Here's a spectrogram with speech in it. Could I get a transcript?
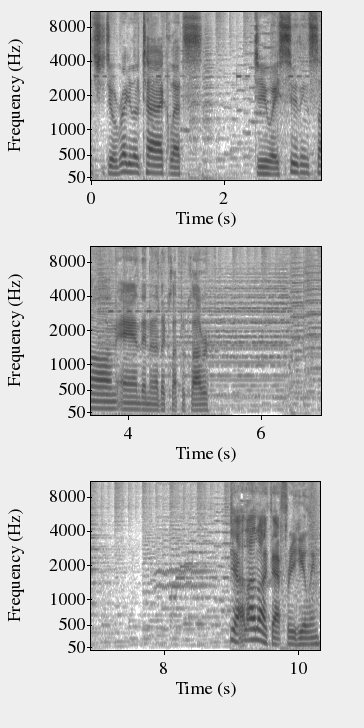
let's just do a regular attack. Let's do a soothing song and then another Kleptoclobber. Yeah, I, I like that free healing.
